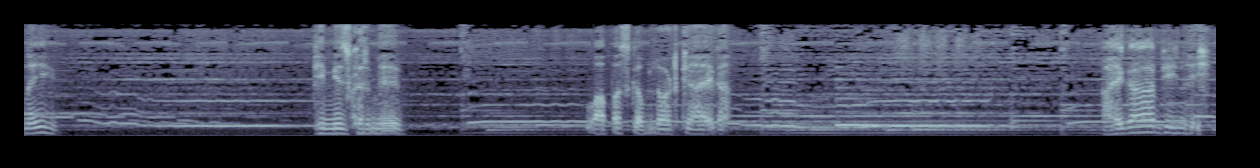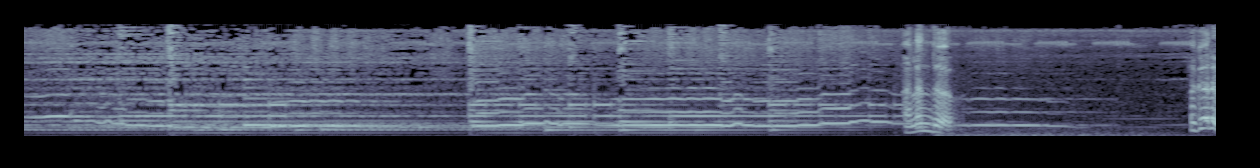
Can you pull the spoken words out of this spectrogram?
नहीं। भीम इस घर में वापस कब लौट के आएगा? आएगा भी नहीं। आनंद, अगर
